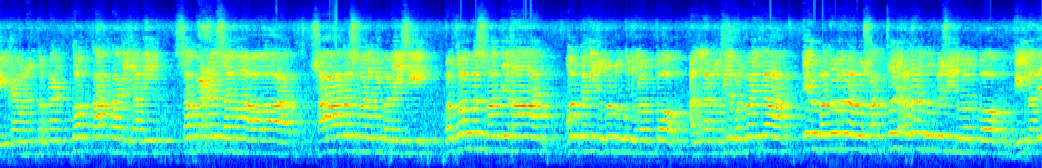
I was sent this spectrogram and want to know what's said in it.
এইটা হলো তোমার তাপমাত্রা হিসাবে সাবআ সামাওয়াত। সাত আসমান আমি বানাইছি, প্রথম আসমান দেখান অন্তকে যতটুকু দূরত্ব, আল্লাহ নবী ফরমাইতা এর বদল করে আরও সাত ছয় হাজার গুণ বেশি দূরত্ব। এইভাবে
